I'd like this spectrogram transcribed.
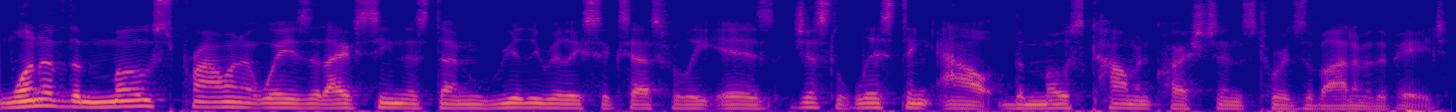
One of the most prominent ways that I've seen this done really, really successfully is just listing out the most common questions towards the bottom of the page.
